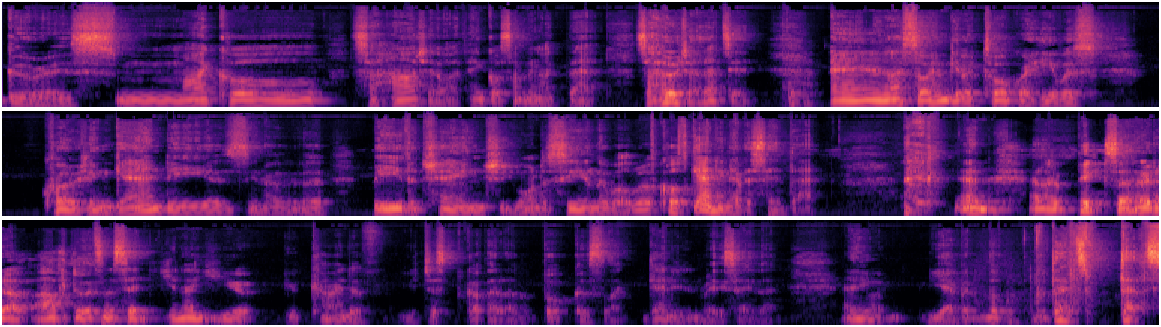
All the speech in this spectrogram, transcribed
gurus, Michael Sahato, I think, or something like that. Sahota, that's it. And I saw him give a talk where he was quoting Gandhi as, you know, uh, be the change you want to see in the world. Well, of course, Gandhi never said that. and and I picked Sahota up afterwards and I said, you know, you you kind of you just got that out of a book because like Gandhi didn't really say that. Went, yeah, but look, that's that's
